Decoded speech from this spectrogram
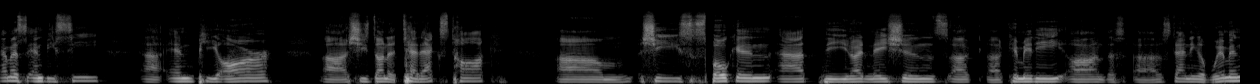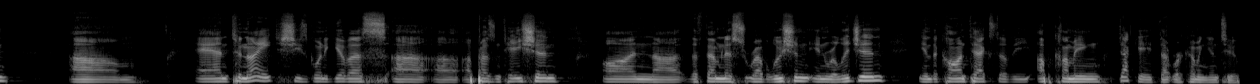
MSNBC NPR. she's done a TEDx talk. Um, she's spoken at the United Nations uh, uh, Committee on the uh, Standing of Women. Um, and tonight, she's going to give us a, a presentation on uh, the feminist revolution in religion in the context of the upcoming decade that we're coming into.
